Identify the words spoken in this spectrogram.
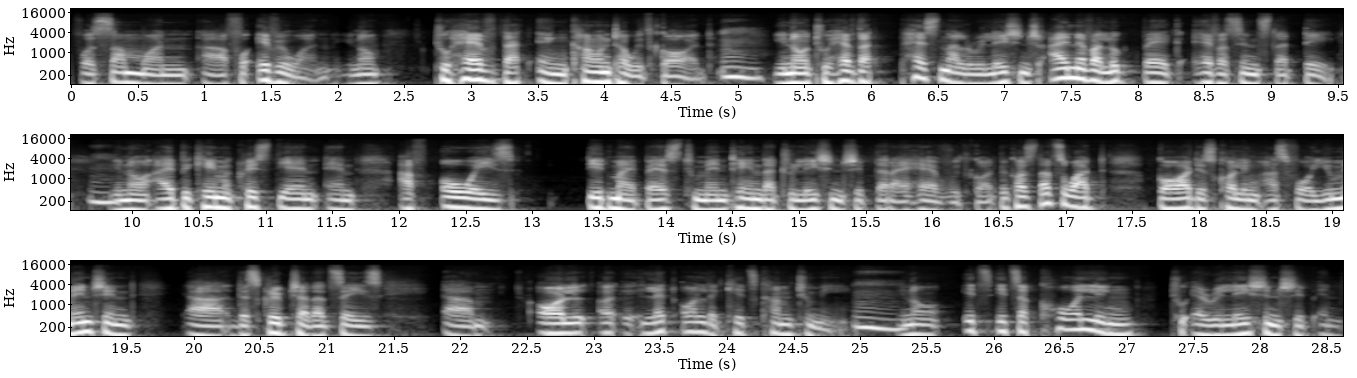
for someone, uh, for everyone, you know. To have that encounter with God, you know, to have that personal relationship. I never looked back ever since that day. You know, I became a Christian and I've always did my best to maintain that relationship that I have with God because that's what God is calling us for. You mentioned uh, the scripture that says, um, "All uh, let all the kids come to me." You know, it's it's a calling to a relationship and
